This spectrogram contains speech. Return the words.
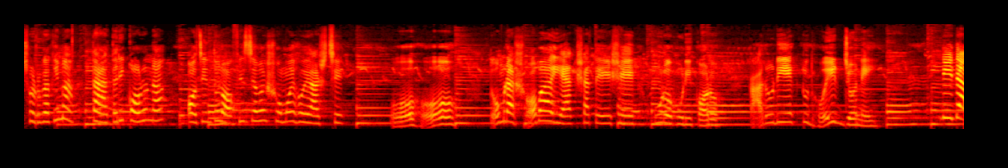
ছোট কাকিমা, তাড়াতাড়ি করো না, অচিন্তর অফিস যাওয়ার সময় হয়ে আসছে। ওহো, তোমরা সবাই একসাথে এসে পুরোপুরি করো, কারোরই একটু ধৈর্য নেই। দিদা,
